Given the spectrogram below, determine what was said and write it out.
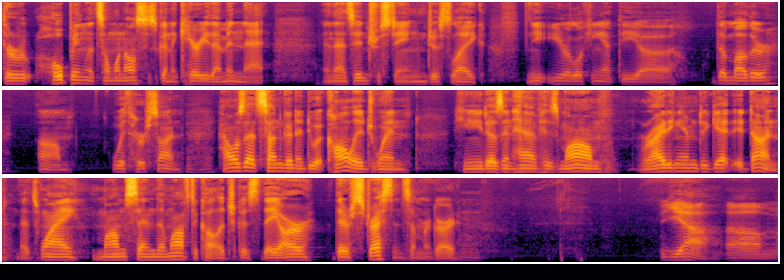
they're hoping that someone else is going to carry them in that and that's interesting. Just like you're looking at the uh, the mother um, with her son. Mm-hmm. How is that son going to do at college when he doesn't have his mom riding him to get it done? That's why moms send them off to college because they are they're stressed in some regard. Mm. Yeah. Um,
